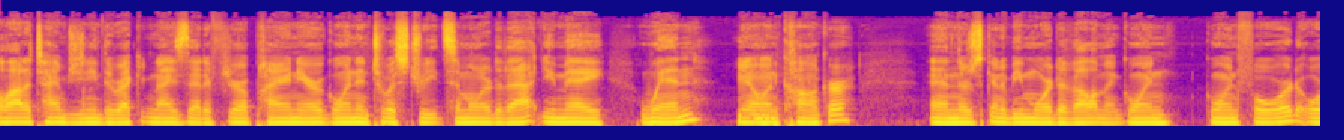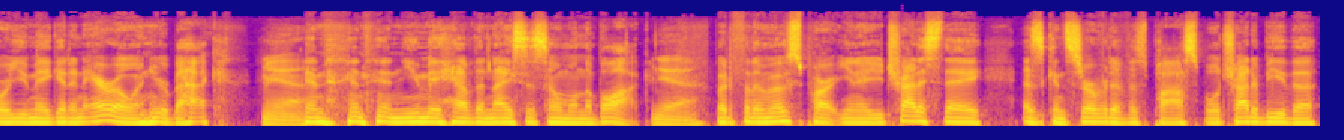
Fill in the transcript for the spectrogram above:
lot of times you need to recognize that if you're a pioneer going into a street similar to that, you may win, you know, and conquer, and there's going to be more development going going forward, or you may get an arrow in your back. Yeah. And and then you may have the nicest home on the block. Yeah. But for the most part, you know, you try to stay as conservative as possible. Try to be the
